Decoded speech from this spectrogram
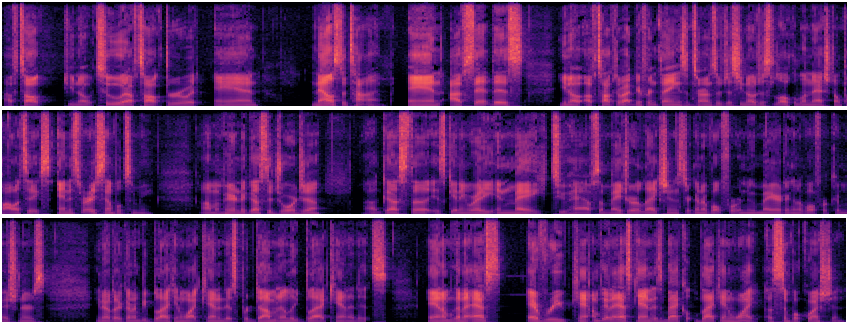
I've talked, you know, to it. I've talked through it. And now's the time. And I've said this, you know, I've talked about different things in terms of just, you know, just local and national politics. And it's very simple to me. Um, I'm here in Augusta, Georgia. Augusta is getting ready in May to have some major elections. They're going to vote for a new mayor. They're going to vote for commissioners. You know, they're going to be black and white candidates, predominantly black candidates. And I'm going to ask every I'm going to ask candidates back black and white a simple question:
